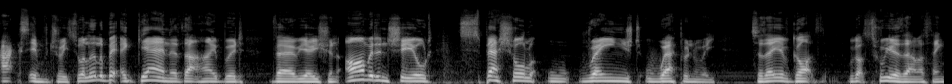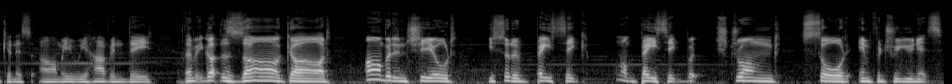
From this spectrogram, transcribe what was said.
axe infantry. So a little bit again of that hybrid variation. Armored and shield, special ranged weaponry. So they have got, we've got three of them, I think, in this army. We have indeed. Then we've got the Tsar Guard, armored and shield. You sort of basic, not basic, but strong sword infantry units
